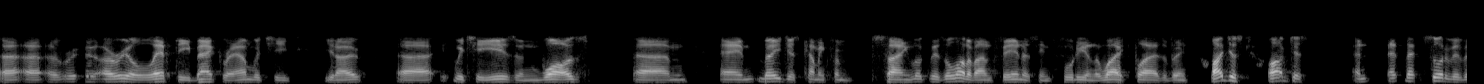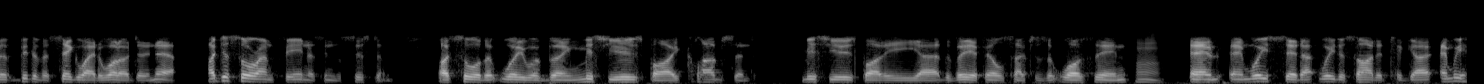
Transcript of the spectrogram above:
a, a, a real lefty background, which he you know uh, which he is and was, um, and me just coming from saying, look, there's a lot of unfairness in footy and the way players have been. I just I've just and that, that's sort of a bit of a segue to what I do now. I just saw unfairness in the system. I saw that we were being misused by clubs and misused by the uh, the VFL, such as it was then. Mm. And and we set up. We decided to go, and we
